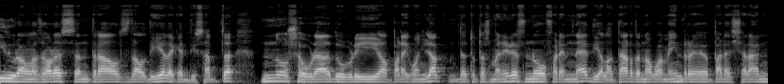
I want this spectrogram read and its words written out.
i durant les hores centrals del dia d'aquest dissabte no s'haurà d'obrir el paraigua lloc. De totes maneres, no farem net i a la tarda novament reapareixeran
